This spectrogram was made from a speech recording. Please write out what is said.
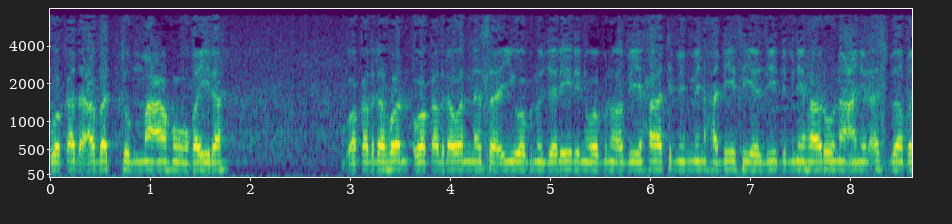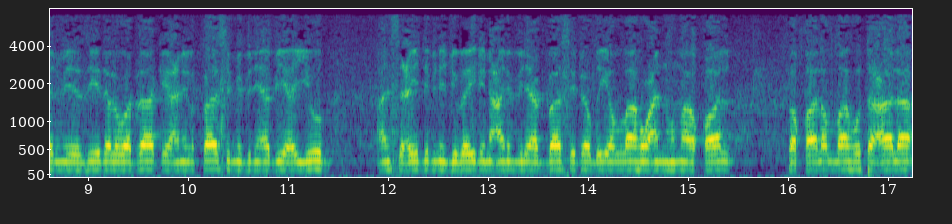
وقد عبدتم معه غيره. وقد روى وقد روى النسائي وابن جرير وابن أبي حاتم من حديث يزيد بن هارون عن الاسبغ بن يزيد الوراق عن القاسم بن أبي أيوب عن سعيد بن جبير عن ابن عباس رضي الله عنهما قال فقال الله تعالى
